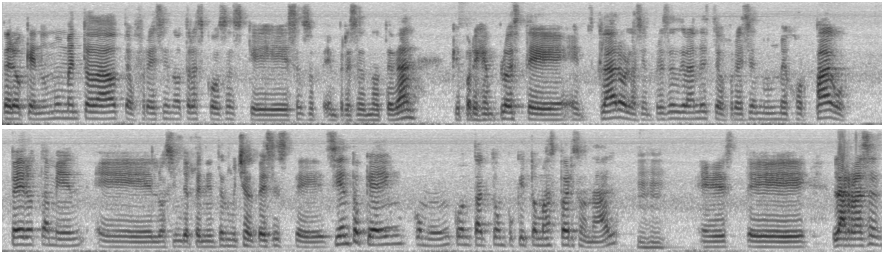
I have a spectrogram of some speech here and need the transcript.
pero que en un momento dado te ofrecen otras cosas que esas empresas no te dan. Que por ejemplo, este, claro, las empresas grandes te ofrecen un mejor pago, pero también eh, los independientes muchas veces te siento que hay como un contacto un poquito más personal. Este, las razas,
